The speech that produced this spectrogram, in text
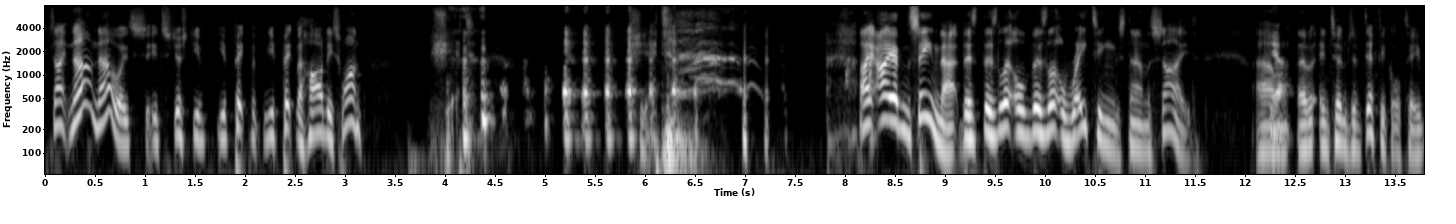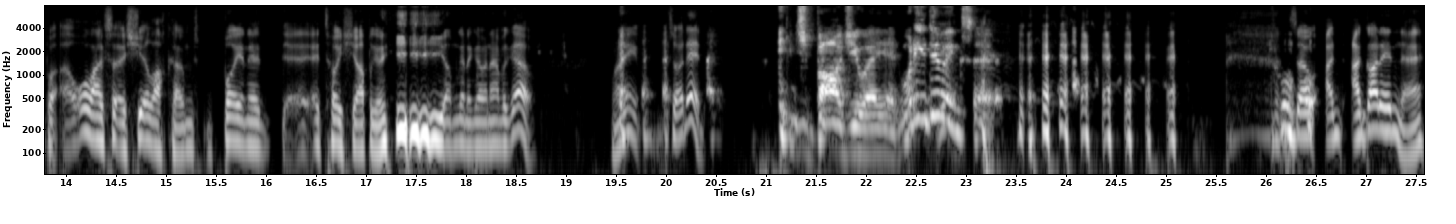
It's like, no, no. It's it's just you've you've picked the, you've picked the hardest one. Shit, shit. I, I hadn't seen that. There's there's little there's little ratings down the side um, Yeah. in terms of difficulty. But all I've sort of Sherlock Holmes boy in a, a toy shop and going, I'm going to go and have a go. Right, so I did. He just barge your way in. What are you doing, sir? so I, I got in there,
